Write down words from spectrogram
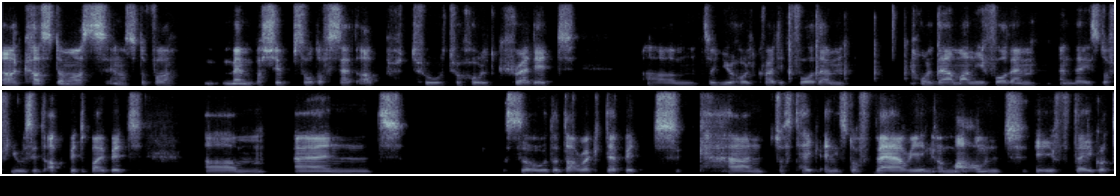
uh, customers in a sort of a membership sort of set up to to hold credit um, so you hold credit for them hold their money for them and they sort of use it up bit by bit. Um, and so the direct debit can just take any sort of varying amount if they got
